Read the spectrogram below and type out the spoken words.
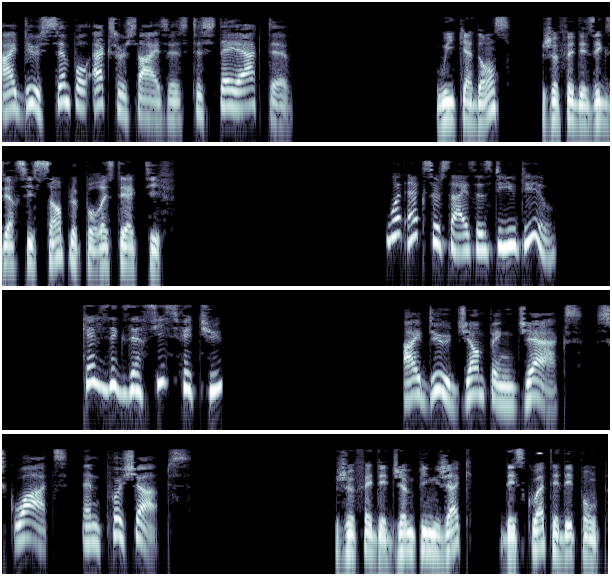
I do simple exercises to stay active. Oui Cadence, je fais des exercices simples pour rester actif. What exercises do you do? Quels exercices fais-tu? I do jumping jacks, squats, and push-ups. Je fais des jumping jacks, des squats et des pompes.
